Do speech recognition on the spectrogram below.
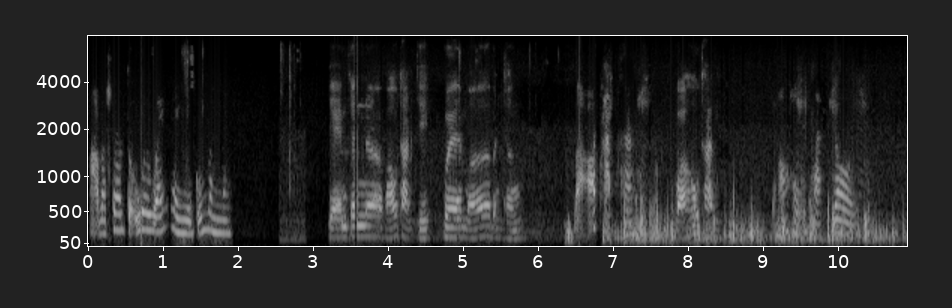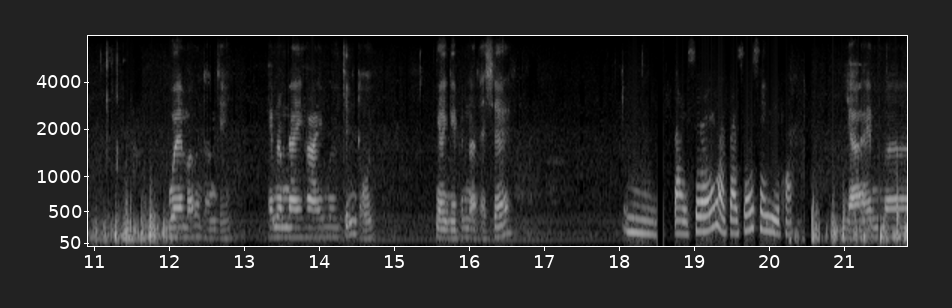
họ và tên tuổi quê quán nghề nghiệp của mình nè Dạ em tên ờ, Võ Thành chị, quê em ở Bình Thuận, võ thạch hả Võ Hữu Thành, võ hữu thạch rồi quê em ở Bình Thuận chị. Em năm nay 29 tuổi. Nghề nghiệp em là tài xế. ừ. tài xế là tài xế xe gì thạch Dạ em ờ,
